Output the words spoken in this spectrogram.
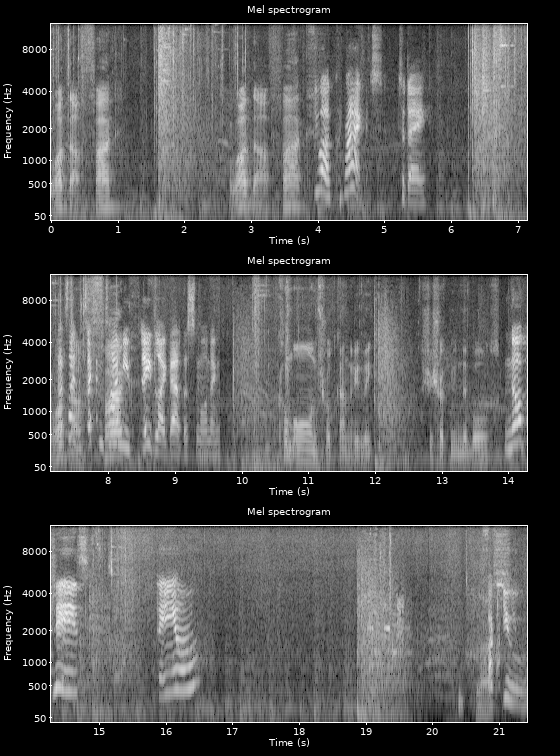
What the fuck? What the fuck? You are cracked today. What That's like the second fuck? time you played like that this morning. Come on, shotgun, really? She shot me in the balls. No, please! Ew. Nice. Fuck you!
